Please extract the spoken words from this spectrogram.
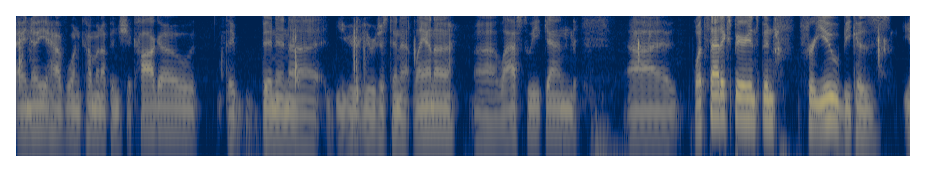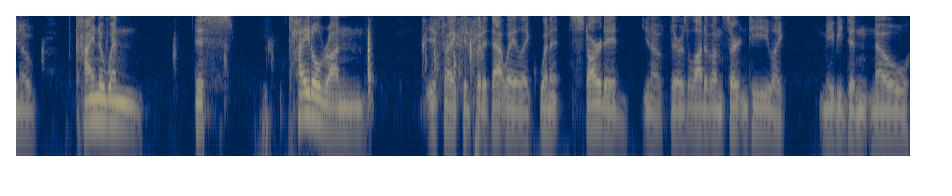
I know you have one coming up in Chicago. They've been in. Uh, you you were just in Atlanta uh, last weekend. Uh, what's that experience been f- for you? Because you know, kind of when this title run, if I could put it that way, like when it started, you know, there was a lot of uncertainty. Like maybe didn't know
